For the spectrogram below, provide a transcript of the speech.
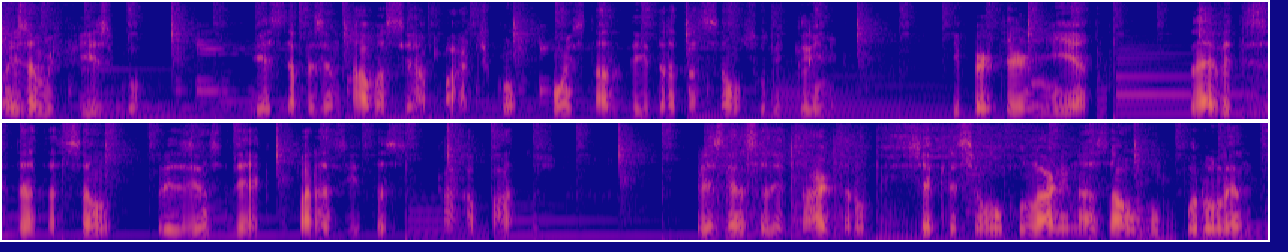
No exame físico, este apresentava-se apático com estado de hidratação subclínica, hipertermia, leve desidratação, presença de ectoparasitas, carrapatos, presença de tártaro, secreção ocular e nasal mucopurulenta.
